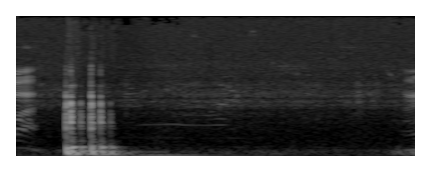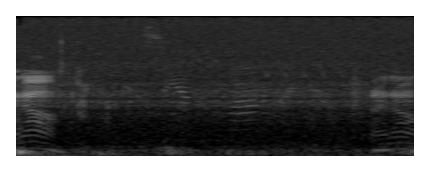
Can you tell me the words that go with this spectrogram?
What? I know. I know.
